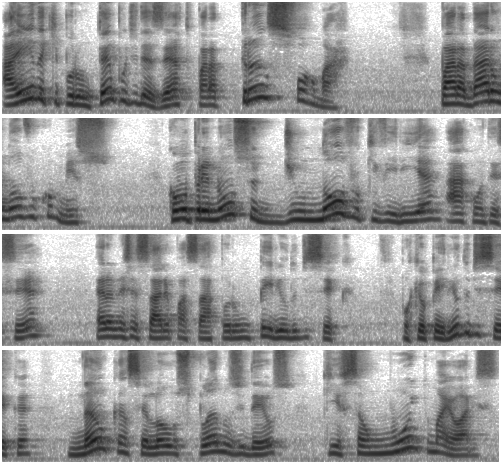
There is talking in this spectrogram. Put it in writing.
ainda que por um tempo de deserto, para transformar, para dar um novo começo. Como prenúncio de um novo que viria a acontecer, era necessário passar por um período de seca. Porque o período de seca não cancelou os planos de Deus, que são muito maiores,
